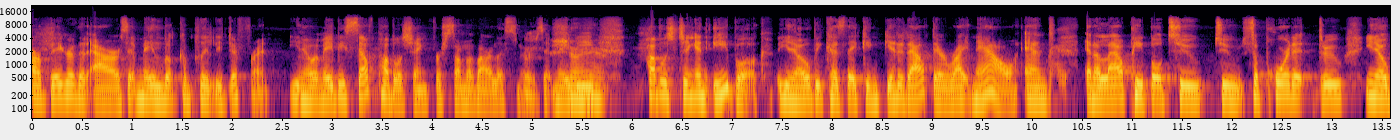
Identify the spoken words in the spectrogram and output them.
are bigger than ours. It may look completely different. You know, it may be self publishing for some of our listeners. It may sure. be publishing an ebook you know because they can get it out there right now and right. and allow people to to support it through you know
